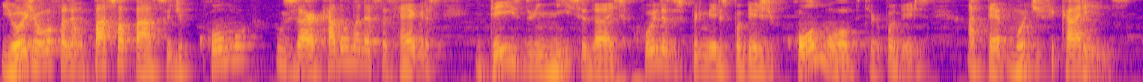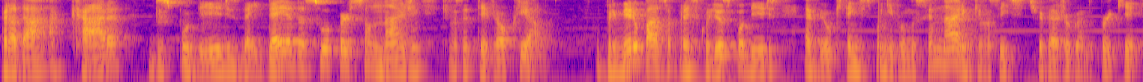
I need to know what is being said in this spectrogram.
E hoje eu vou fazer um passo a passo de como usar cada uma dessas regras desde o início da escolha dos primeiros poderes, de como obter poderes, até modificar eles, para dar a cara dos poderes, da ideia da sua personagem que você teve ao criá-la. O primeiro passo para escolher os poderes é ver o que tem disponível no cenário em que você estiver jogando, porque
